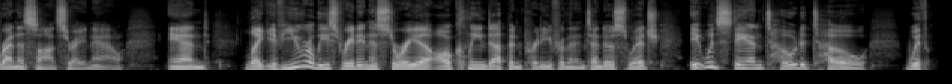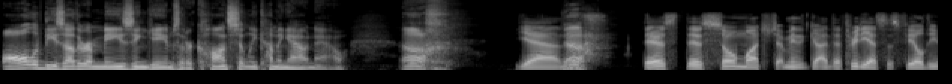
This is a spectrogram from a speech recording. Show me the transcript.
renaissance right now. And like if you released Radiant Historia all cleaned up and pretty for the Nintendo Switch, it would stand toe to toe with all of these other amazing games that are constantly coming out now. Ugh. Yeah, Ugh. There's, there's so much. I mean, God, the 3DS is filled. You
